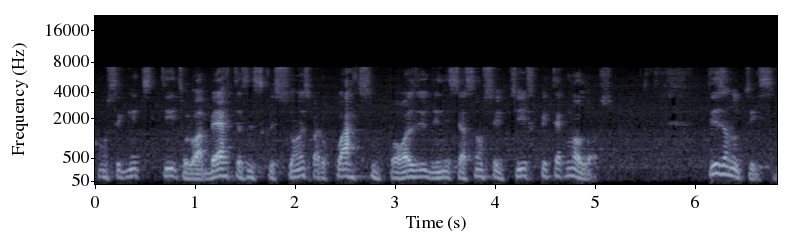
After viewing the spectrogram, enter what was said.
com o seguinte título: Abertas inscrições para o quarto simpósio de iniciação científica e tecnológica. Diz a notícia.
